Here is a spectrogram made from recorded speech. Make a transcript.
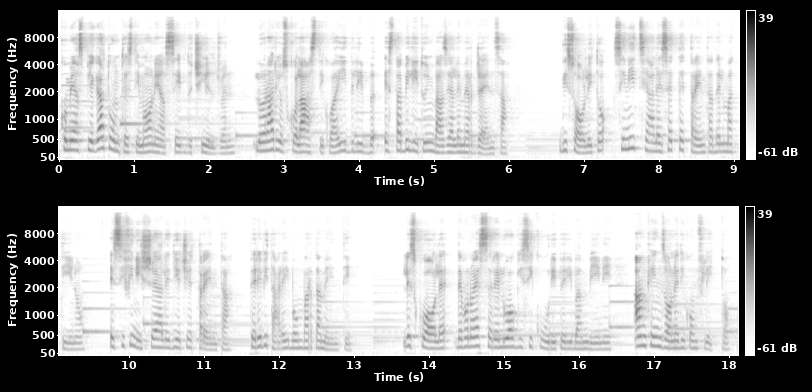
Come ha spiegato un testimone a Save the Children, l'orario scolastico a Idlib è stabilito in base all'emergenza. Di solito si inizia alle 7.30 del mattino e si finisce alle 10.30 per evitare i bombardamenti. Le scuole devono essere luoghi sicuri per i bambini, anche in zone di conflitto,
